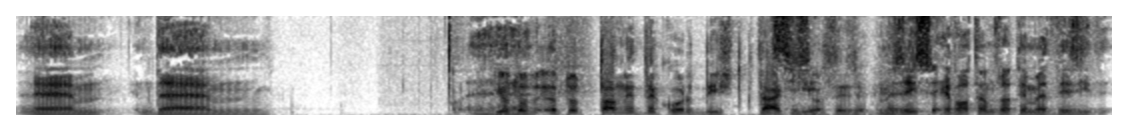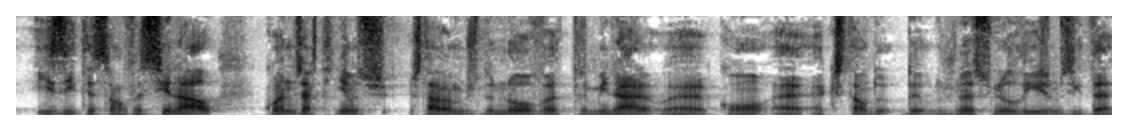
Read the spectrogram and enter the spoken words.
um, ehm, da. Um, eu estou totalmente de acordo disto que está aqui, sim, ou seja... Mas isso é, voltamos ao tema da hesitação vacinal, quando já tínhamos, estávamos de novo a terminar uh, com a, a questão do, de, dos nacionalismos e da,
